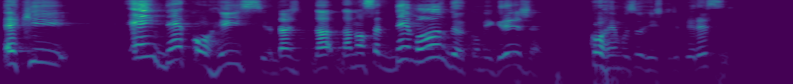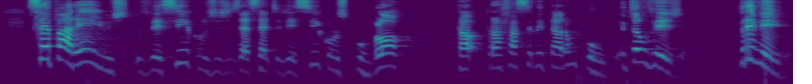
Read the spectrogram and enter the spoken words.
é que, em decorrência da, da, da nossa demanda como igreja, corremos o risco de perecer. Separei os, os versículos, os 17 versículos, por bloco, para facilitar um pouco. Então veja: primeiro,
